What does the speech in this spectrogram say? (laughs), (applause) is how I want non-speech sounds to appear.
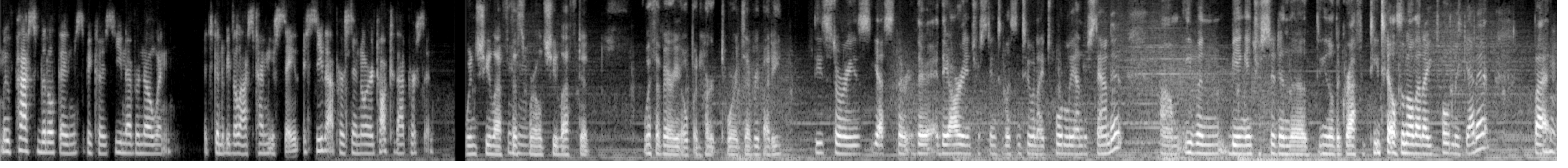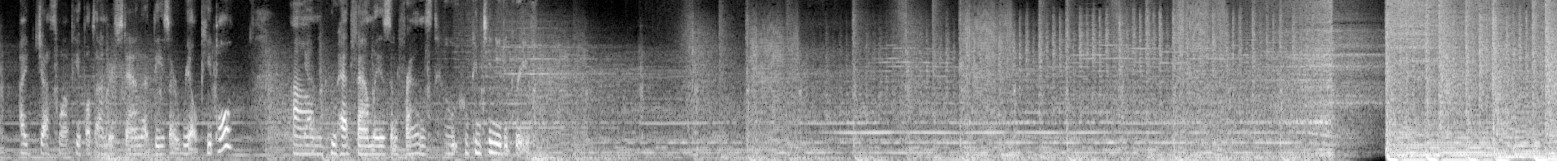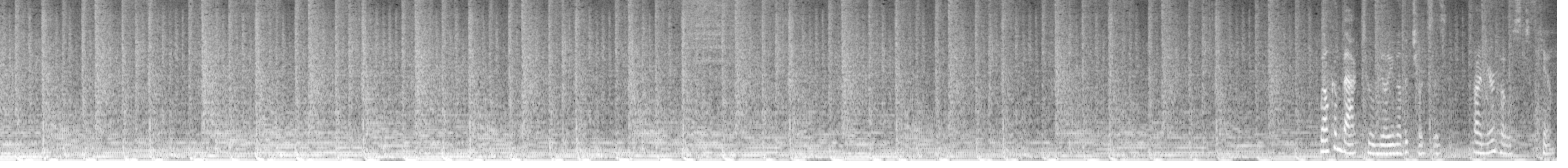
Move past little things because you never know when it's going to be the last time you say see that person or talk to that person. When she left this Mhm. world, she left it with a very open heart towards everybody. These stories, yes, they're, they're they are interesting to listen to, and I totally understand it. Um, even being interested in the you know the graphic (laughs) details and all that, I totally get it. But Mhm. I just want people to understand that these are real people um, who had families and friends who, who continue to grieve. Welcome back to A Million Other Choices. I'm your host, Kim.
